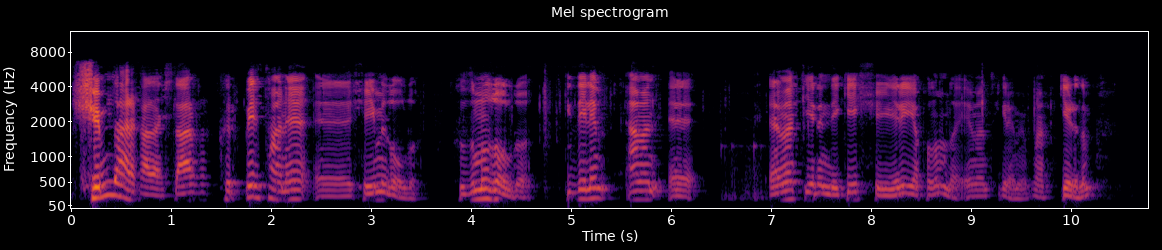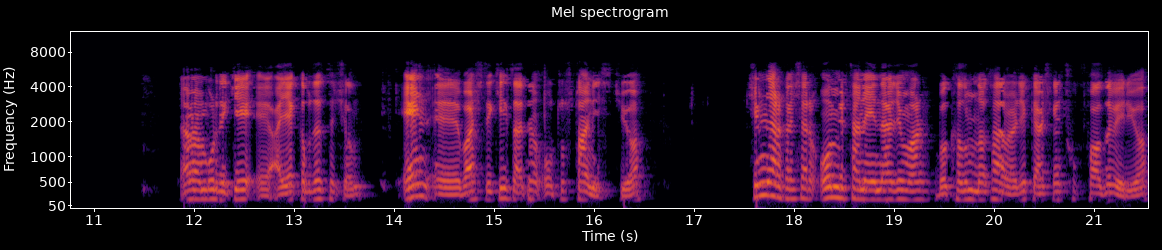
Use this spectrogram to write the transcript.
Şimdi arkadaşlar 41 tane e, şeyimiz oldu. Hızımız oldu. Gidelim hemen e, event yerindeki şeyleri yapalım da event'e giremiyorum. Heh, girdim. Hemen buradaki e, ayakkabıda seçelim. En e, baştaki zaten 30 tane istiyor. Şimdi arkadaşlar 11 tane enerjim var. Bakalım ne kadar verecek. Gerçekten çok fazla veriyor.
